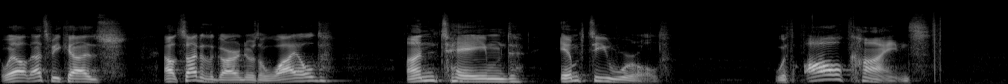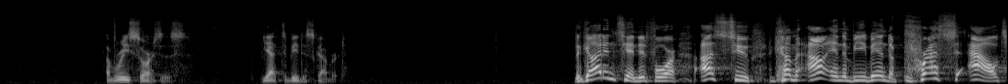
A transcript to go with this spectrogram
Well, that's because outside of the garden there was a wild, untamed, empty world with all kinds of resources yet to be discovered. The God intended for us to come out and to begin to press out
